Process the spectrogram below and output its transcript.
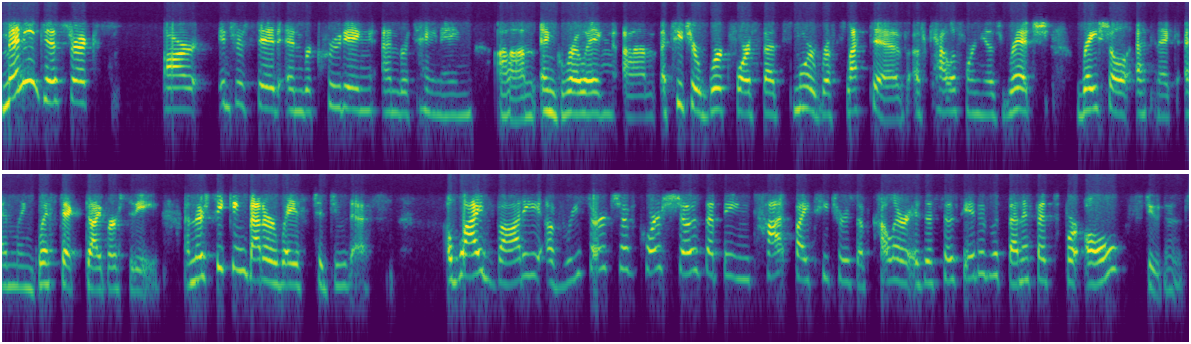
Many districts are interested in recruiting and retaining um, and growing um, a teacher workforce that's more reflective of California's rich racial, ethnic, and linguistic diversity. And they're seeking better ways to do this. A wide body of research, of course, shows that being taught by teachers of color is associated with benefits for all students,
